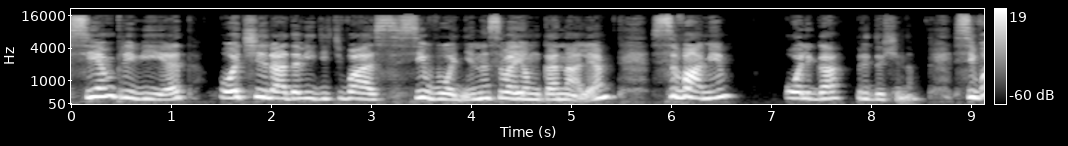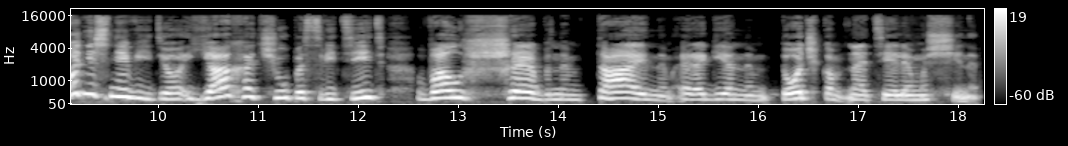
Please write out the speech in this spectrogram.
Всем привет! Очень рада видеть вас сегодня на своем канале. С вами Ольга Придухина. Сегодняшнее видео я хочу посвятить волшебным, тайным, эрогенным точкам на теле мужчины.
